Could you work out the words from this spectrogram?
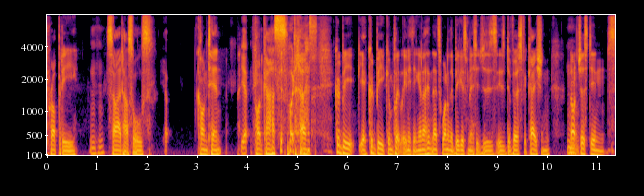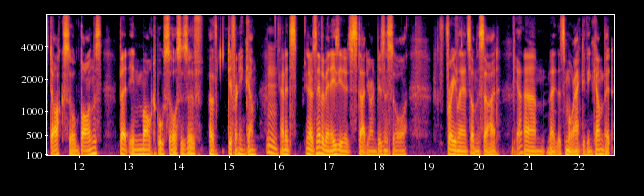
property, mm-hmm. side hustles, yep. content, Yep. podcasts. Podcasts. Um, could be yeah, could be completely anything. And I think that's one of the biggest messages is, is diversification, Mm. not just in stocks or bonds, but in multiple sources of, of different income. Mm. And it's you know it's never been easier to start your own business or freelance on the side. Yeah. Um, it's more active income, but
